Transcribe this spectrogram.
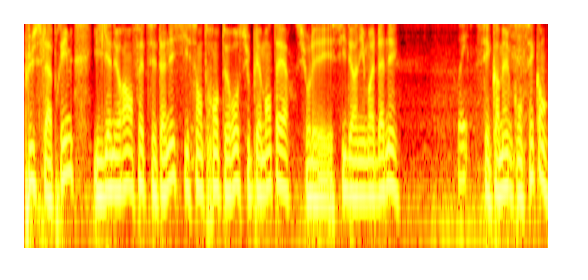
plus la prime. Il gagnera en fait cette année 630 euros supplémentaires sur les six derniers mois de l'année. Oui. C'est quand même conséquent.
